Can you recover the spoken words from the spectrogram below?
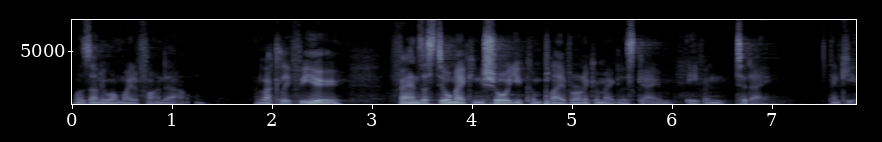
Well, there's only one way to find out. And luckily for you, fans are still making sure you can play Veronica Megler's game even today. Thank you.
